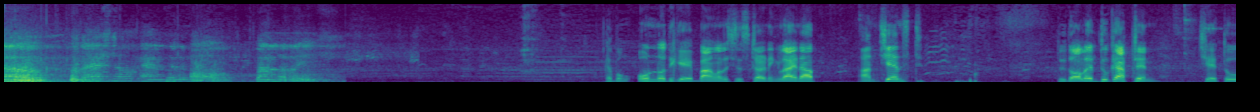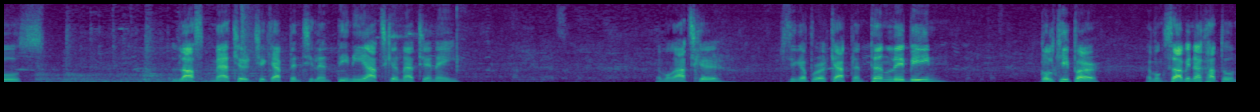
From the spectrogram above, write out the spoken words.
Now, the national anthem of Bangladesh. এবং অন্যদিকে বাংলাদেশের স্টার্টিং লাইন আপ আনচেঞ্জড দুই দলের দু ক্যাপ্টেন যেহেতু লাস্ট ম্যাচের যে ক্যাপ্টেন ছিলেন তিনি আজকের ম্যাচে নেই এবং আজকের সিঙ্গাপুরের ক্যাপ্টেন তনলি বিন গোলকিপার এবং সাবিনা খাতুন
